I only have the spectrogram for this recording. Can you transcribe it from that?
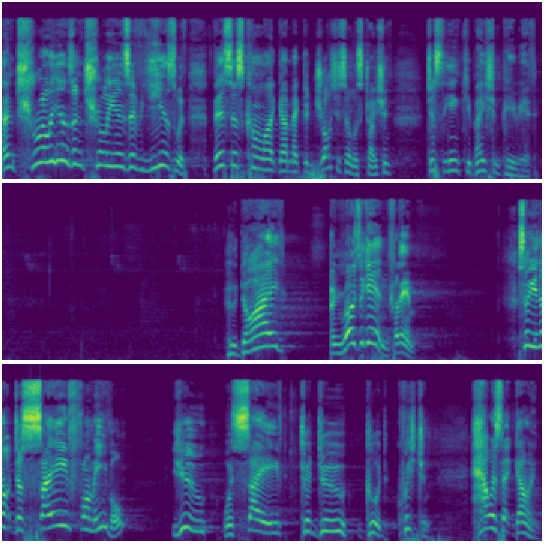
and trillions and trillions of years with. This is kind of like going back to Josh's illustration, just the incubation period. Who died and rose again for them. So you're not just saved from evil, you were saved to do good. Question How is that going?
